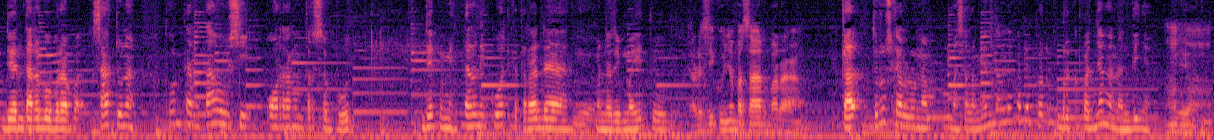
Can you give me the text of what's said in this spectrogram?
di antara beberapa satu nah tuh kan tahu si orang tersebut dia pemental nih kuat keterada Iya. menerima itu Resikonya besar barang. Ka- terus kalau masalah mental ini kan dia ber- berkepanjangan nantinya Iya. Hmm.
